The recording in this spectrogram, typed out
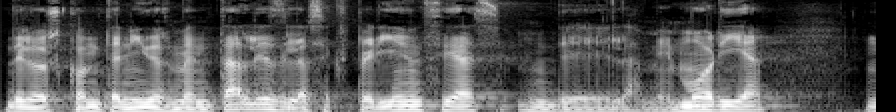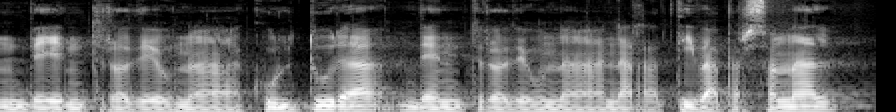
de los contenidos mentales, de las experiencias, de la memoria, dentro de una cultura, dentro de una narrativa personal,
